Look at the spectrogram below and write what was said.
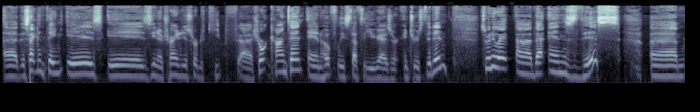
uh, the second thing is is you know trying to just sort of keep uh, short content and hopefully stuff that you guys are interested in. So anyway, uh, that ends this. Um,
